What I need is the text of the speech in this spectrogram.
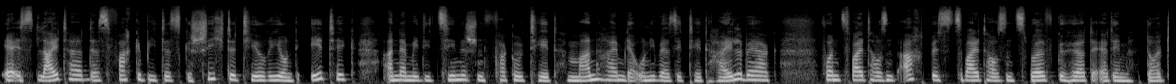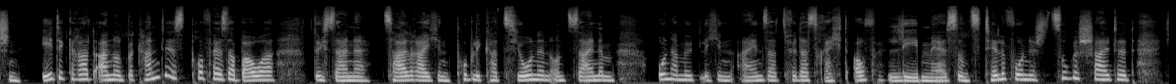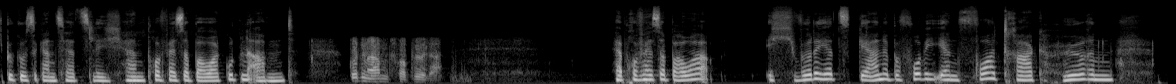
Er ist Leiter des Fachgebietes Geschichte, Theorie und Ethik an der Medizinischen Fakultät Mannheim der Universität Heidelberg. Von 2008 bis 2012 gehörte er dem Deutschen Ethikrat an und bekannt ist Professor Bauer durch seine zahlreichen Publikationen und seinem unermüdlichen Einsatz für das Recht auf Leben. Er ist uns telefonisch zugeschaltet. Ich begrüße ganz herzlich Herrn Professor Bauer. Guten Abend. Guten Abend, Frau Böhler. Herr Professor Bauer, ich würde jetzt gerne, bevor wir Ihren Vortrag hören,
